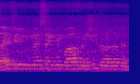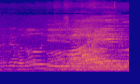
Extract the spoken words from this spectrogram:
ਸਾਹਿਬ ਸ੍ਰੀ ਗੁਰੂ ਗ੍ਰੰਥ ਸਾਹਿਬ ਦੇ ਪਾਰਦਰਸ਼ੀ ਦਾ ਕੰਦਰ ਕੇ ਬੋਲੋ ਜੀ। ਵਾਹਿਗੁਰੂ।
